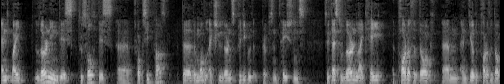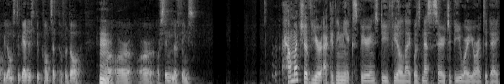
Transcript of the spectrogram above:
And by learning this to solve this uh, proxy task, the, the model actually learns pretty good representations. So it has to learn like, hey, a part of a dog um, and the other part of the dog belongs together to the concept of a dog hmm. or, or, or, or similar things. How much of your academic experience do you feel like was necessary to be where you are today?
